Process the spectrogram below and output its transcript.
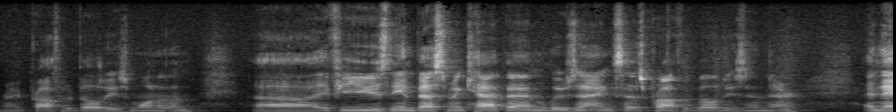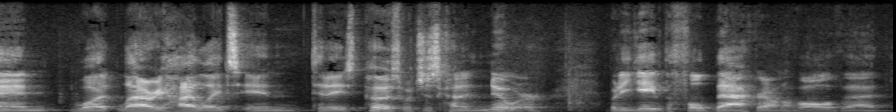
Right, profitability is one of them. Uh, if you use the investment CAPM, Lu Zhang says profitability is in there. And then what Larry highlights in today's post, which is kind of newer, but he gave the full background of all of that.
